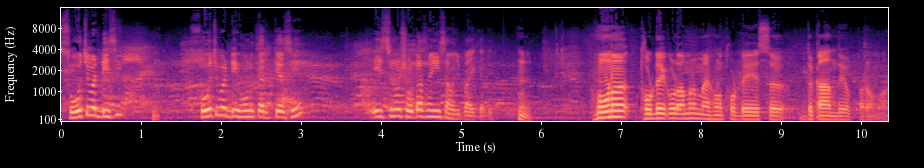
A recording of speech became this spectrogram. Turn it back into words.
ਸੋਚ ਵੱਡੀ ਸੀ। ਸੋਚ ਵੱਡੀ ਹੋਣ ਕਰਕੇ ਅਸੀਂ ਇਸ ਨੂੰ ਛੋਟਾ ਨਹੀਂ ਸਮਝ ਪਾਏ ਕਦੇ। ਹੁਣ ਤੁਹਾਡੇ ਕੋਲ ਅਮਨ ਮੈਂ ਹੁਣ ਤੁਹਾਡੇ ਇਸ ਦੁਕਾਨ ਦੇ ਉੱਪਰ ਆਵਾਂ।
